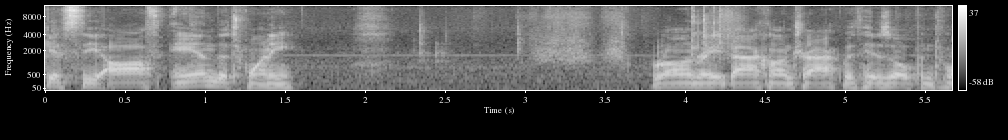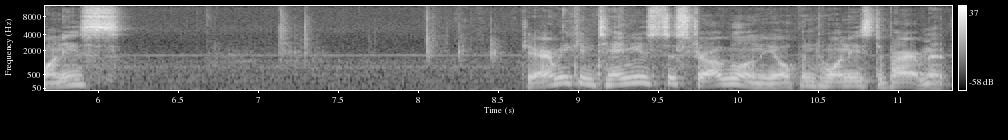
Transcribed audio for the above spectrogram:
Gets the off and the 20. Ron right back on track with his open 20s. Jeremy continues to struggle in the open 20s department.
